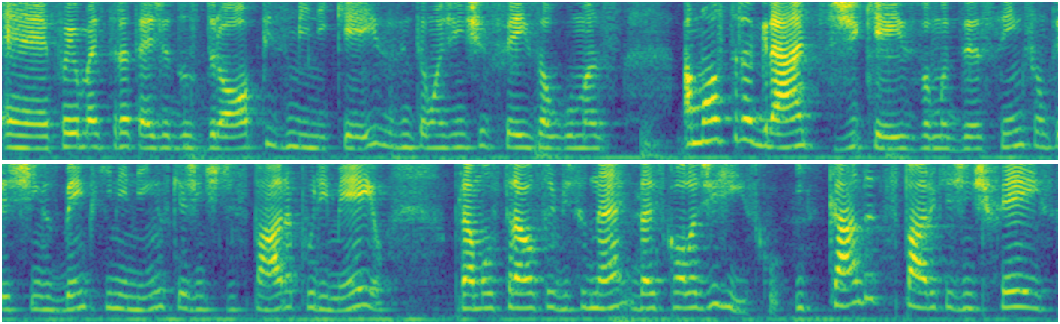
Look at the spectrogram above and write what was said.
É, foi uma estratégia dos drops, mini cases. Então a gente fez algumas amostra grátis de case, vamos dizer assim. São textinhos bem pequenininhos que a gente dispara por e-mail para mostrar o serviço né, da escola de risco. E cada disparo que a gente fez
